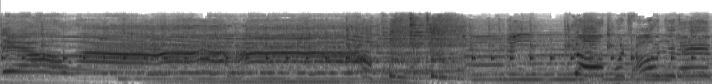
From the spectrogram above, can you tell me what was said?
啊！要不着你嘞！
